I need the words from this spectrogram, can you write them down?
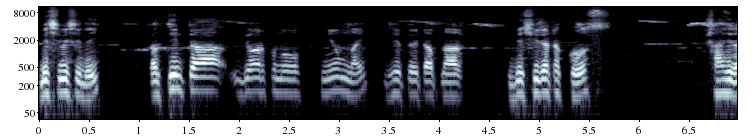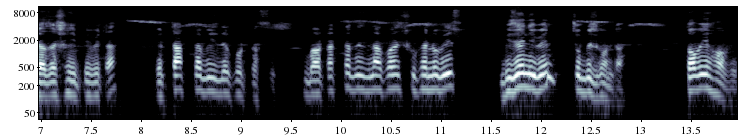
বেশি বেশি দিই। কারণ তিনটা দেওয়ার কোনো নিয়ম নাই, যেহেতু এটা আপনার দেশির একটা ক্রস, শাহী রাজাশাহী পেঁপেটা টাটকা বীজ দিয়ে করতেছি। বা টাটকা বীজ না করেন, শুকানো বীজ ভিজে নিবেন চব্বিশ ঘণ্টা। তবেই হবে।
